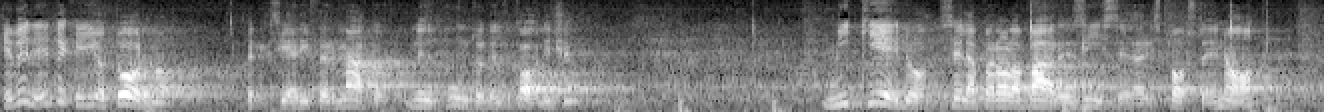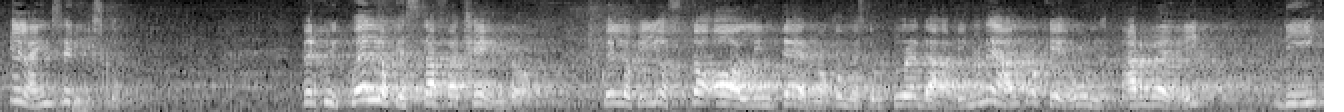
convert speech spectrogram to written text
E vedete che io torno, perché si è rifermato nel punto del codice, mi chiedo se la parola bar esiste, la risposta è no, e la inserisco. Per cui quello che sta facendo, quello che io sto, ho all'interno come struttura dati, non è altro che un array di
